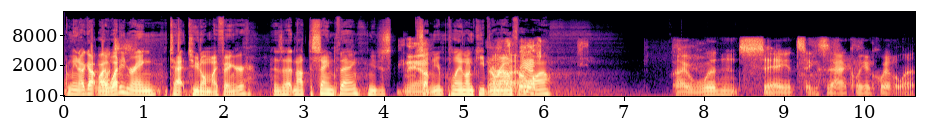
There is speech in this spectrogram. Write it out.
I mean, I got my What? wedding ring tattooed on my finger. Is that not the same thing? You just Yeah. something you're planning on keeping around for a Yeah. while? I wouldn't say it's exactly equivalent.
